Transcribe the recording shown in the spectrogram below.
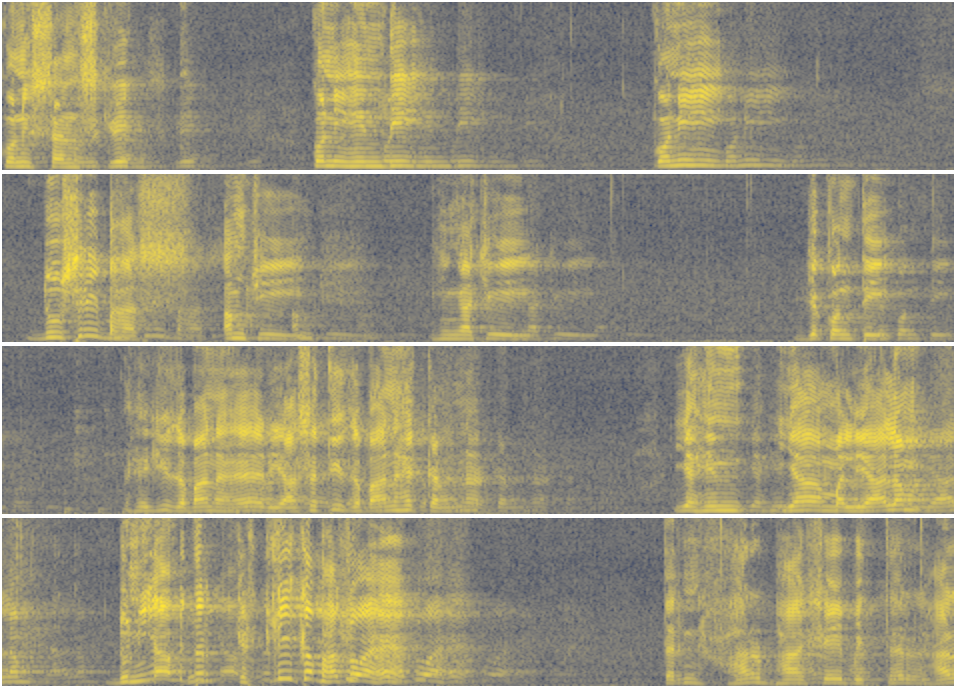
کونی سنسکرت کونی ہندی کونی دوسری بھاس امچی ہنگاچی جکونتی ہیجی زبان ہے ریاستی زبان ہے کنڑ یا ہند ملیالم دنیا بتر کٹلی کا بھاسو ہے بھاشے بتر ہر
